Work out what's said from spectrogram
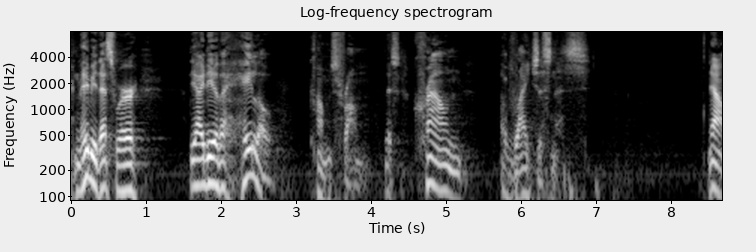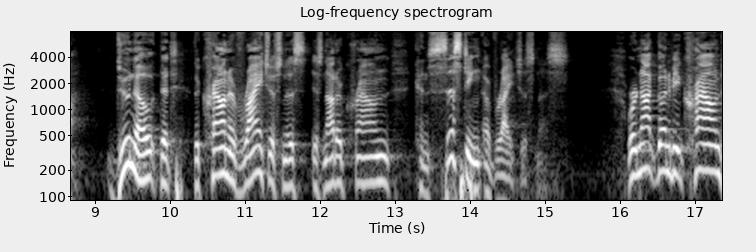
And maybe that's where the idea of a halo comes from this crown of righteousness. Now, do note that the crown of righteousness is not a crown consisting of righteousness. We're not going to be crowned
